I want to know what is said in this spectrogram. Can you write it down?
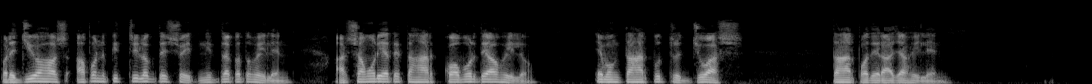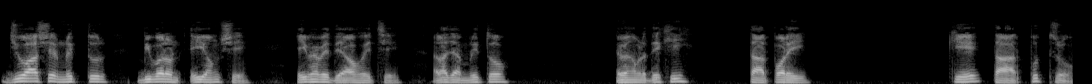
পরে জিওহস আপন পিতৃলোকদের সহিত নিদ্রাগত হইলেন আর সমরিয়াতে তাহার কবর দেওয়া হইল এবং তাহার পুত্র জোয়াস তাহার পদে রাজা হইলেন। জিওয়াসের মৃত্যুর বিবরণ এই অংশে এইভাবে দেওয়া হয়েছে রাজা মৃত, এবং আমরা দেখি তারপরেই কে তার পুত্র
